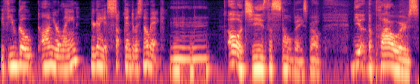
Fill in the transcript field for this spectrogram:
if you go on your lane you're gonna get sucked into a snowbank Oh, jeez, the snowbanks, bro. The the plowers,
